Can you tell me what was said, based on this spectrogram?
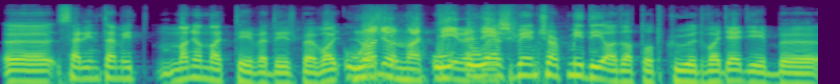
Ö, szerintem itt nagyon nagy tévedésben vagy. USB, nagyon nagy tévedés. USB-n csak MIDI adatot küld, vagy egyéb ö,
